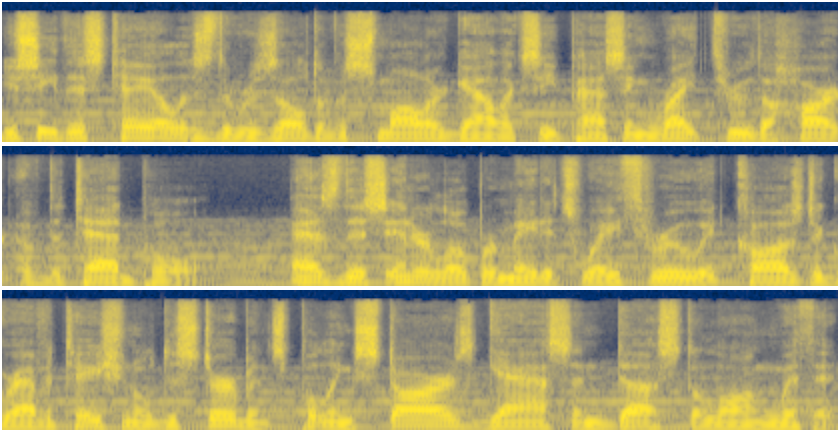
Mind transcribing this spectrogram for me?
You see, this tail is the result of a smaller galaxy passing right through the heart of the tadpole. As this interloper made its way through, it caused a gravitational disturbance, pulling stars, gas, and dust along with it.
